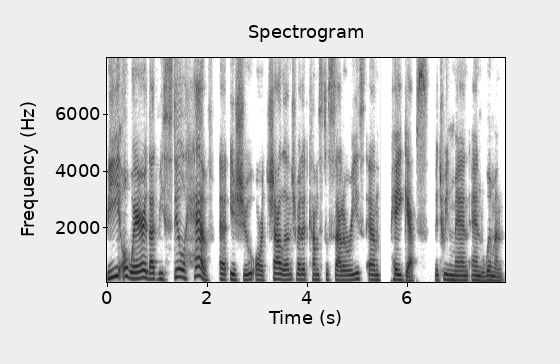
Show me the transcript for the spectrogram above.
be aware that we still have an issue or a challenge when it comes to salaries and pay gaps between men and women.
